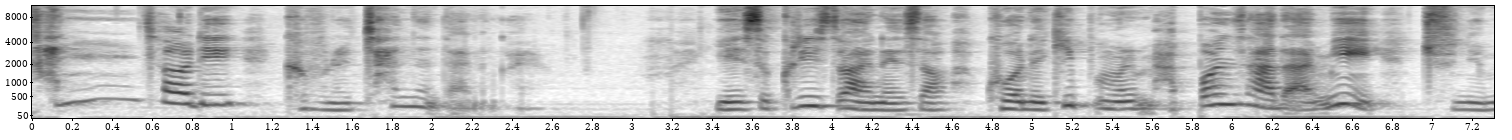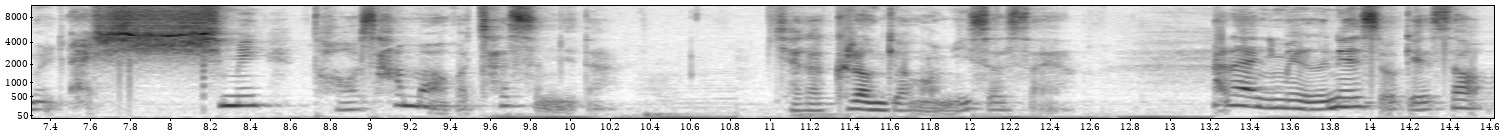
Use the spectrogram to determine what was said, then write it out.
간절히 그분을 찾는다는 거예요. 예수 그리스도 안에서 구원의 기쁨을 맛본 사람이 주님을 열심히 더 사모하고 찾습니다. 제가 그런 경험이 있었어요. 하나님의 은혜 속에서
